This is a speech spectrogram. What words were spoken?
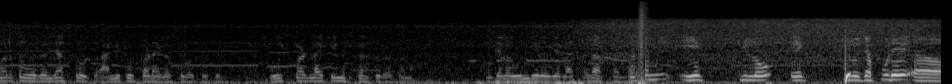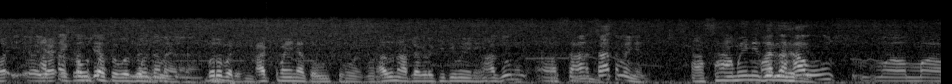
वरचं वजन जास्त होतं आणि तो पडायला सुरुवात होतो. ऊस पडला की नुकसान सुरू होतं मग मग त्याला उंदीर वगैरे लागतात. जसं मी एक किलो एक किलोच्या पुढे अं, या आता एका सध्या ऊसाचं वजन वजन आहे. बरोबर आहे. आठ महिन्याचा ऊस बरोबर. अजून आपल्याकडे किती महिने? अजून अं, सहा सात महिने. हा, सहा महिने जरी माझा हा धरले. ऊस म- म-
